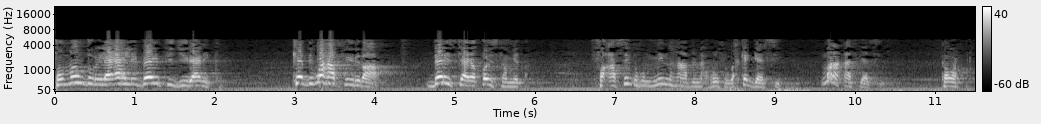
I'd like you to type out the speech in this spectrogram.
ثم انظر إلى أهل بيت جيرانك كذب واحد في رضا درسك يا قويس كميتا فأصيبهم منها بمعروف وحكا جارسي مرقات جارسي كورت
